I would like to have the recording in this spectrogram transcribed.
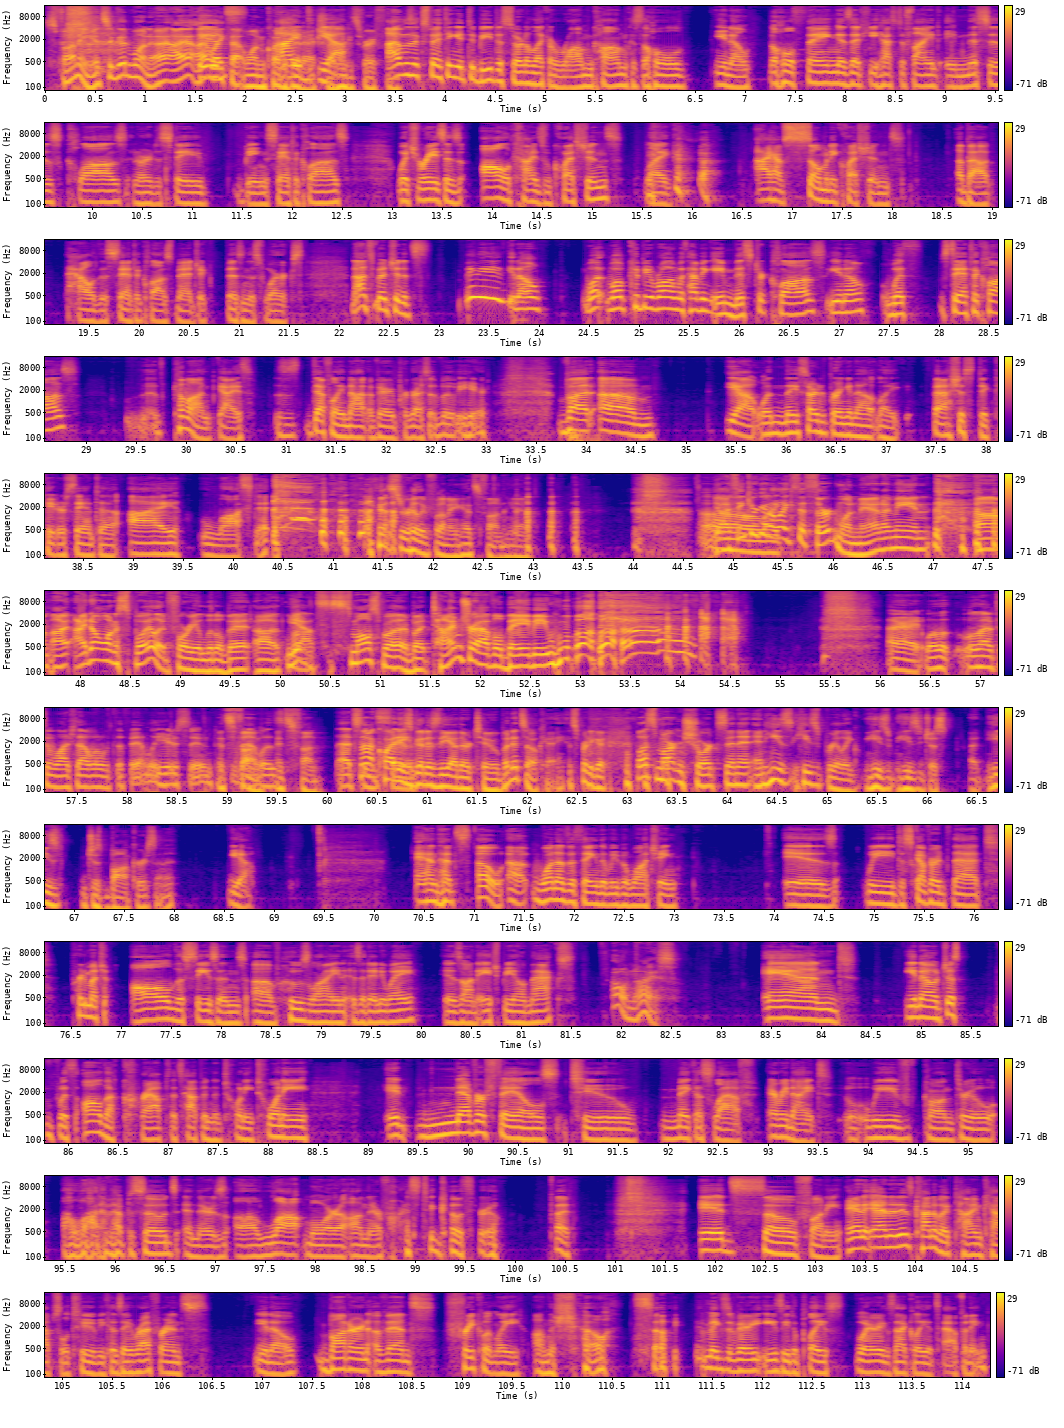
It's funny. It's a good one. I I, I like that one quite a bit. I- Actually, I think it's very fun. I was expecting it to be just sort of like a rom com because the whole, you know, the whole thing is that he has to find a Mrs. Claus in order to stay being Santa Claus, which raises all kinds of questions. Like, I have so many questions about how the Santa Claus magic business works. Not to mention, it's maybe you know what what could be wrong with having a Mister Claus, you know, with Santa Claus. Come on, guys. This is definitely not a very progressive movie here. But um yeah, when they started bringing out like fascist dictator Santa, I lost it. it's really funny. It's fun. Yeah. Yeah, I think you're gonna Oh, like, the third one, man. I mean, um, I, I don't want to spoil it for you a little bit. Uh, little, Yeah. small spoiler, but time travel, baby. All right, well we'll have to watch that one with the family here soon. It's fun. was- it's fun. that's it's not quite as good as the other two, but it's okay. It's pretty good. Plus, Martin Short's in it, and he's he's really he's he's just uh, he's just bonkers in it. Yeah. And that's oh, uh, one other thing that we've been watching is we discovered that pretty much all the seasons of Whose Line Is It Anyway is on HBO Max. Oh, nice. And, you know, just with all the crap that's happened in 2020, it never fails to make us laugh every night. We've gone through a lot of episodes, and there's a lot more on there for us to go through. But it's so funny. And and it is kind of a time capsule too, because they reference, you know, modern events frequently on the show. So it makes it very easy to place where exactly it's happening.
